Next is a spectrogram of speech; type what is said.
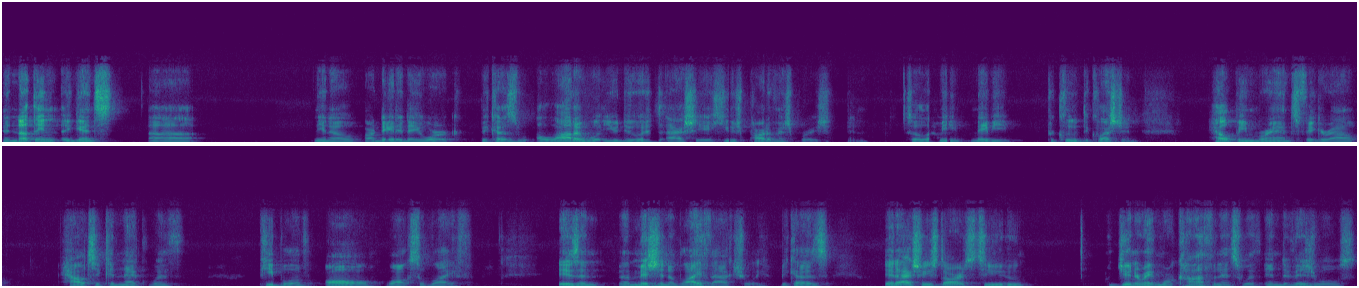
And nothing against uh you know our day-to-day work because a lot of what you do is actually a huge part of inspiration. So let me maybe preclude the question. Helping brands figure out how to connect with people of all walks of life isn't a mission of life actually because it actually starts to generate more confidence with individuals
